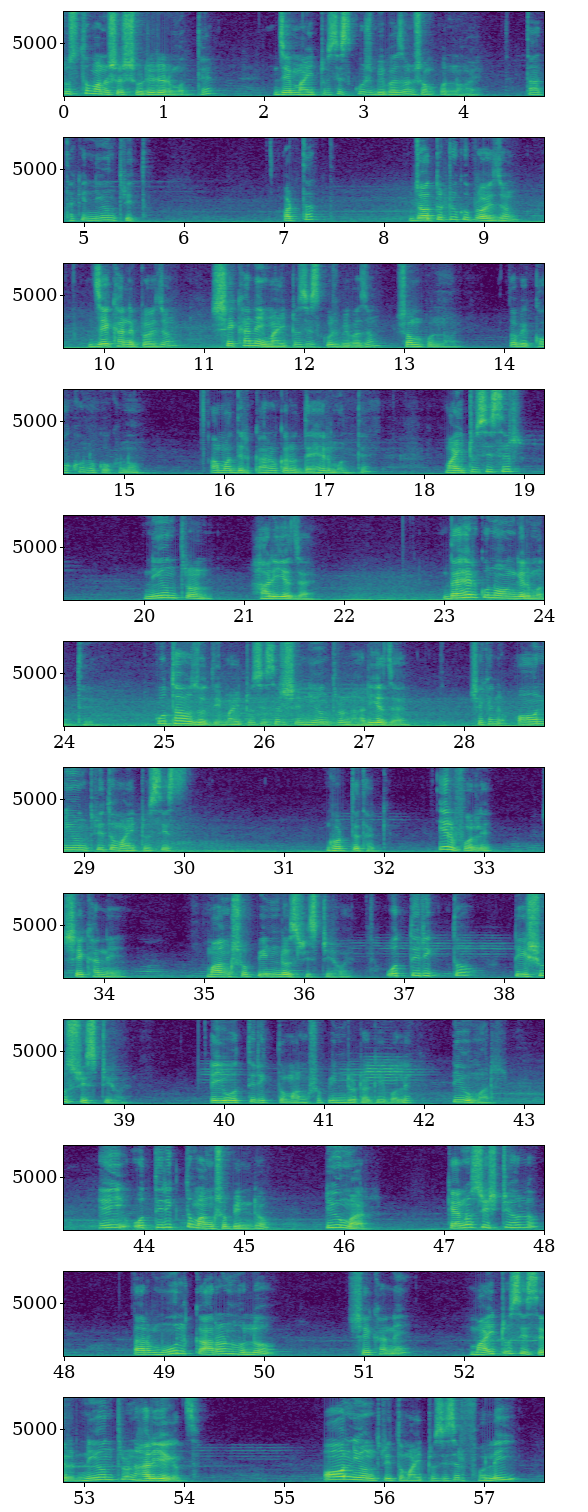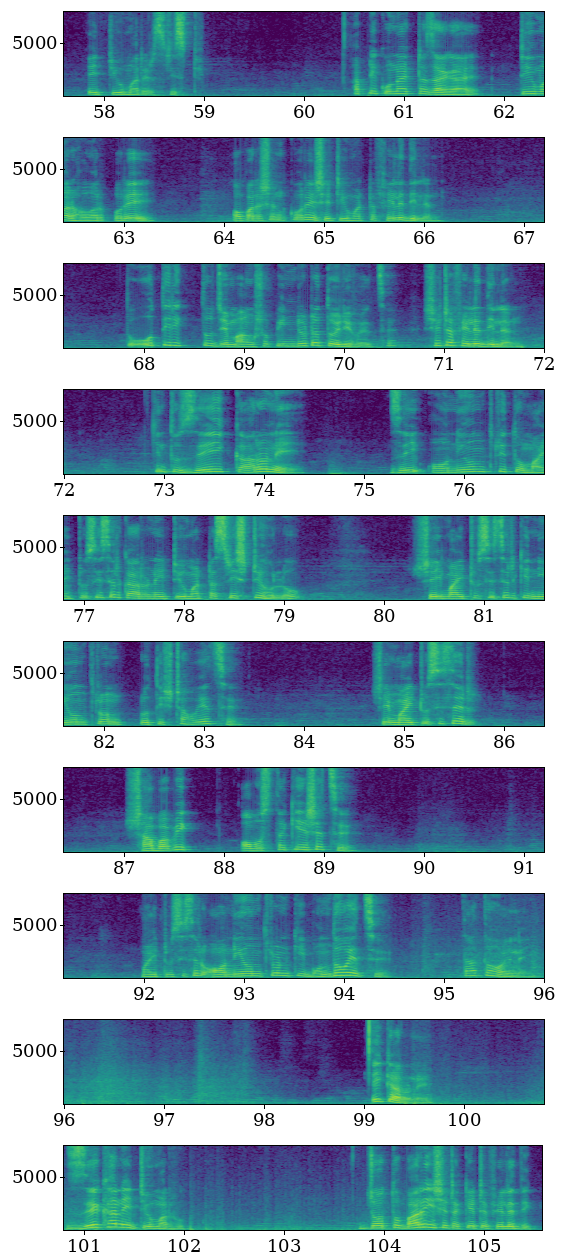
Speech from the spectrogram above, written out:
সুস্থ মানুষের শরীরের মধ্যে যে মাইটোসিস কোষ বিভাজন সম্পন্ন হয়, তা থাকে নিয়ন্ত্রিত। অর্থাৎ যতটুকু প্রয়োজন, যেখানে প্রয়োজন, সেখানেই মাইটোসিস কোষ বিভাজন সম্পন্ন হয়। তবে কখনো কখনো আমাদের কারও কারও দেহের মধ্যে মাইটোসিসের নিয়ন্ত্রণ হারিয়ে যায়। দেহের কোনো অঙ্গের মধ্যে কোথাও যদি মাইটোসিসের সে নিয়ন্ত্রণ হারিয়ে যায় সেখানে অনিয়ন্ত্রিত মাইটোসিস ঘটতে থাকে। এর ফলে সেখানে মাংসপিণ্ড সৃষ্টি হয়, অতিরিক্ত টিস্যু সৃষ্টি হয়। এই অতিরিক্ত মাংসপিণ্ডটাকে বলে টিউমার। এই অতিরিক্ত মাংসপিণ্ড টিউমার কেন সৃষ্টি হলো? তার মূল কারণ হলো সেখানে মাইটোসিসের নিয়ন্ত্রণ হারিয়ে গেছে। অনিয়ন্ত্রিত মাইটোসিসের ফলেই এই টিউমারের সৃষ্টি। আপনি কোনো একটা জায়গায় টিউমার হওয়ার পরে অপারেশন করে সেই টিউমারটা ফেলে দিলেন। তো অতিরিক্ত যে মাংসপিণ্ডটা তৈরি হয়েছে, সেটা ফেলে দিলেন। কিন্তু যেই কারণে, যেই অনিয়ন্ত্রিত মাইটোসিসের কারণে এই টিউমারটা সৃষ্টি হলো, সেই মাইটোসিসের কি নিয়ন্ত্রণ প্রতিষ্ঠা হয়েছে? সেই মাইটোসিসের স্বাভাবিক অবস্থা কি এসেছে? মাইটোসিসের অনিয়ন্ত্রণ কি বন্ধ হয়েছে? তা তো হয় নাই। এই কারণে যেখানেই টিউমার হোক, যতবারই সেটা কেটে ফেলে দিক,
